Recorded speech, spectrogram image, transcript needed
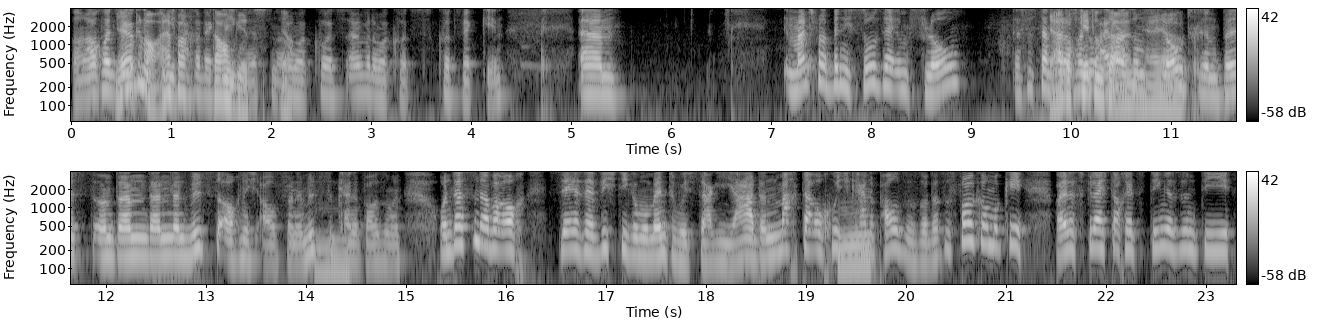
Und auch wenn es ja, genau, kurz die Gitarre darum geht's. ist, ja. mal kurz, einfach nochmal kurz, kurz weggehen. Ähm, manchmal bin ich so sehr im Flow, das ist dann ja, halt auch, wenn du einmal ein. so im ja, Flow ja. drin bist und dann, dann, dann willst du auch nicht aufhören, dann willst mhm. du keine Pause machen. Und das sind aber auch sehr, sehr wichtige Momente, wo ich sage, ja, dann mach da auch ruhig mhm. keine Pause. So, das ist vollkommen okay, weil das vielleicht auch jetzt Dinge sind, die,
